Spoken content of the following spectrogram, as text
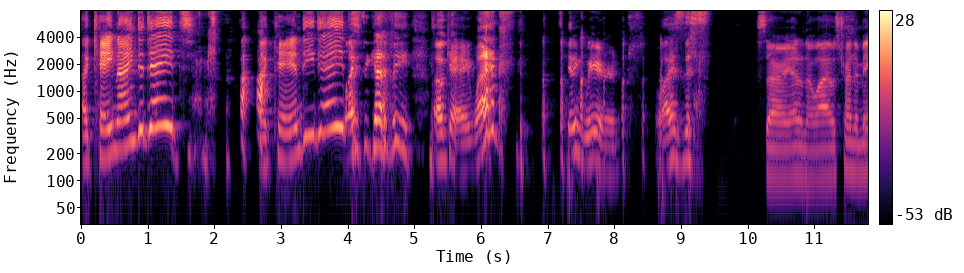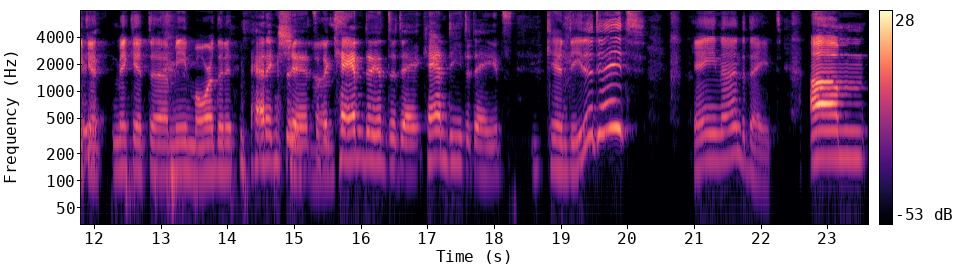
a canine to date. a candy date. Why is he gotta be okay? What? It's getting weird. Why is this Sorry, I don't know why. I was trying to make it make it uh, mean more than it adding shit to the candida date. Candida dates. Candida date. Canine to date. Um,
